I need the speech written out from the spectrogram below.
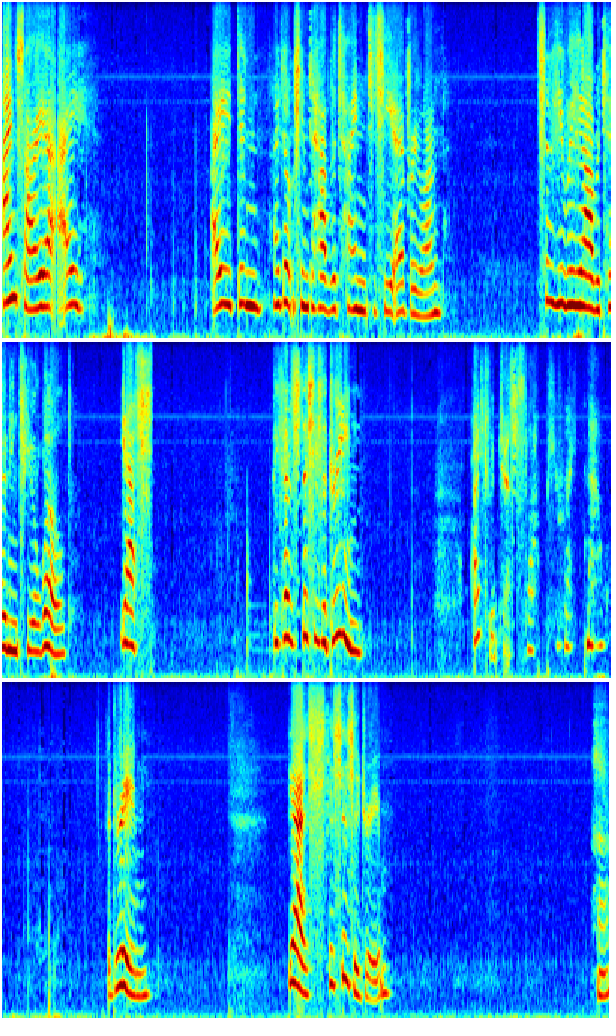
I'm sorry, I... I didn't... I don't seem to have the time to see everyone. So you really are returning to your world? Yes. Because this is a dream. I could just slap you right now. A dream? Yes, this is a dream. Huh?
